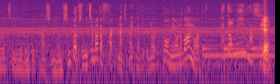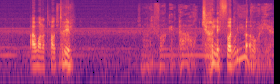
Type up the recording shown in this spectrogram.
So let's say you live in a big house and you own some books. I mean, some other fuck nuts might live at the North Pole and they own a lawnmower, but that don't mean nothing. Okay. I wanna talk to him. Johnny fucking Powell. Johnny fucking Powell. What fucking are you Powell. doing here?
